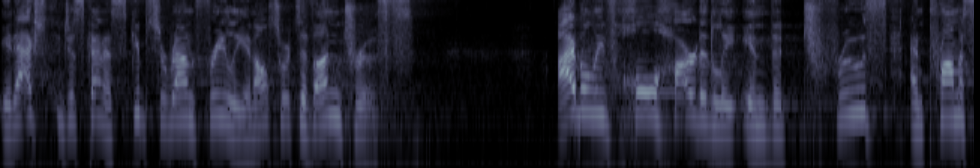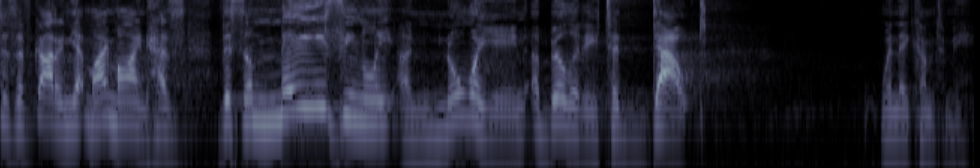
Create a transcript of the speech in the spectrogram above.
It actually just kind of skips around freely in all sorts of untruths. I believe wholeheartedly in the truth and promises of God, and yet my mind has this amazingly annoying ability to doubt when they come to me.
